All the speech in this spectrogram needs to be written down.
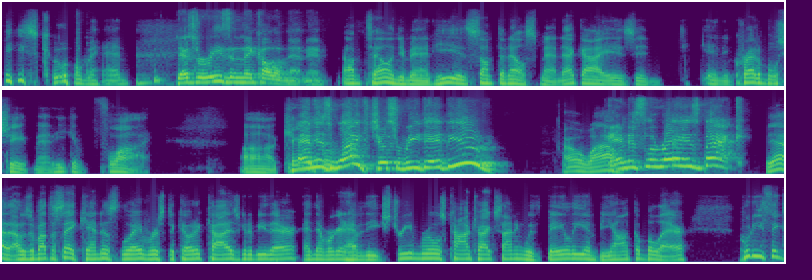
He's cool, man. There's a reason they call him that, man. I'm telling you, man. He is something else, man. That guy is in, in incredible shape, man. He can fly. Uh, and his wife just re-debuted. Oh wow! Candice LeRae is back. Yeah, I was about to say Candice LeRae versus Dakota Kai is going to be there, and then we're going to have the Extreme Rules contract signing with Bayley and Bianca Belair. Who do you think?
